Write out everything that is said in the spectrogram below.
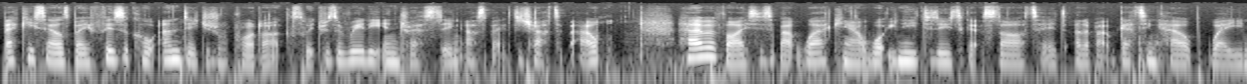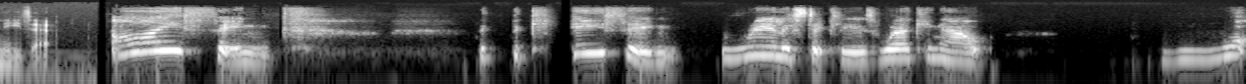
Becky sells both physical and digital products, which was a really interesting aspect to chat about. Her advice is about working out what you need to do to get started and about getting help where you need it. I think the, the key thing realistically is working out what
